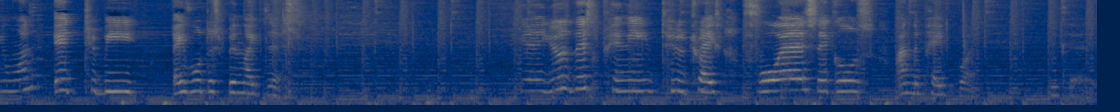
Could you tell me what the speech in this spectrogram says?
You want it to be able to spin like this. Gonna use this penny to trace four circles on the paper. Okay.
